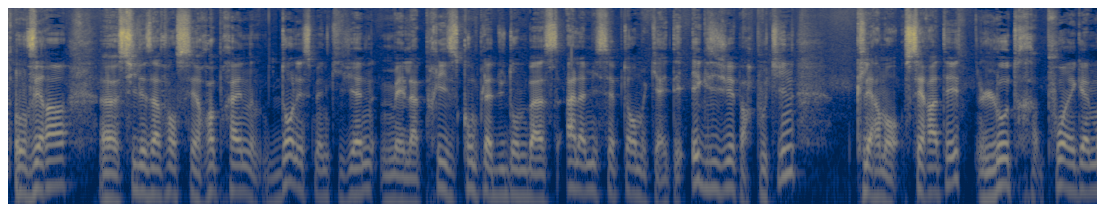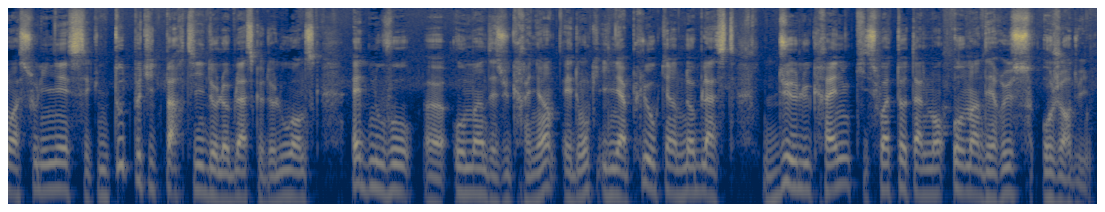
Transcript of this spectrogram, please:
On verra euh, si les avancées reprennent dans les semaines qui viennent, mais la prise complète du Donbass à la mi-septembre qui a été exigée par Poutine Clairement, c'est raté. L'autre point également à souligner, c'est qu'une toute petite partie de l'oblast de Luhansk est de nouveau euh, aux mains des Ukrainiens, et donc il n'y a plus aucun oblast de l'Ukraine qui soit totalement aux mains des Russes aujourd'hui.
